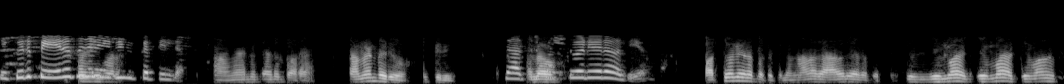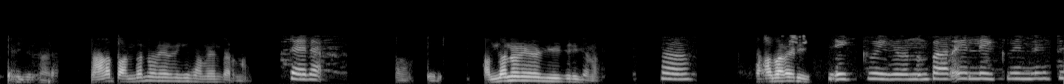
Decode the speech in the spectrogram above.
എനിക്കൊരു പേരൊന്നും ഞാൻ എഴുതി വെക്കത്തില്ല. പറയാം. സമയം തരുമോ ഇത്തിരി? രാത്രി. പത്ത് മണി വരെ മതിയോ? പത്ത് മണി വരെ പറ്റത്തില്ല. നാളെ രാവിലെ വരെ പറ്റും ജുമാ ജുമാ ജുമാ നിസ്കരിക്കുന്നവരെ. നാളെ പന്ത്രണ്ട് മണി വരെ എനിക്ക് സമയം തരണം. തരാം. ആ ശരി. പന്ത്രണ്ട് മണി വരെ ജീവിച്ചിരിക്കണം. ആ. പറയടി. ഇക്കു ഇങ്ങനൊന്നും പറയില്ല ഇക്കു എന്റെ അടുത്ത്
